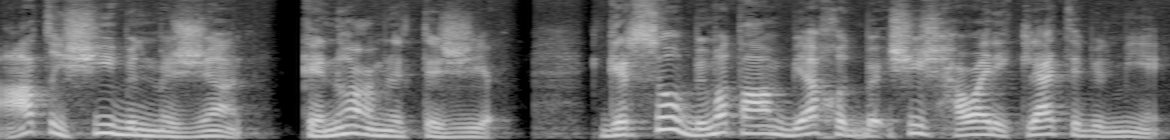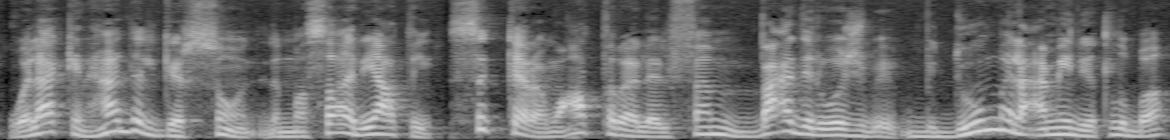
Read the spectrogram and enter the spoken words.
عطي شيء بالمجان كنوع من التشجيع. جرسون بمطعم بياخذ بقشيش حوالي 3% ولكن هذا الجرسون لما صار يعطي سكرة معطرة للفم بعد الوجبة بدون ما العميل يطلبها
